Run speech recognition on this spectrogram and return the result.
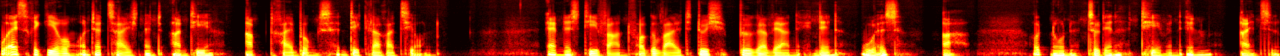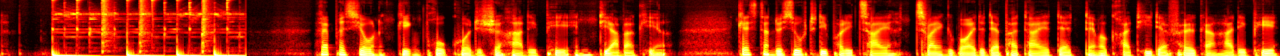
US-Regierung unterzeichnet Anti-Abtreibungsdeklaration. Amnesty warnt vor Gewalt durch Bürgerwehren in den USA. Und nun zu den Themen im Einzelnen. Repression gegen pro-kurdische HDP in Diyarbakir. Gestern durchsuchte die Polizei zwei Gebäude der Partei der Demokratie der Völker HDP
